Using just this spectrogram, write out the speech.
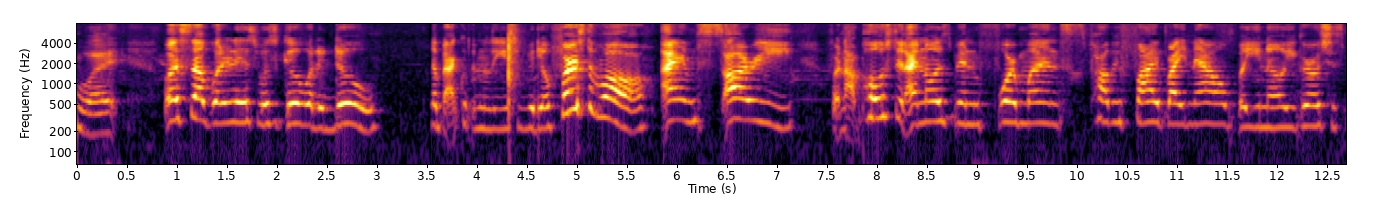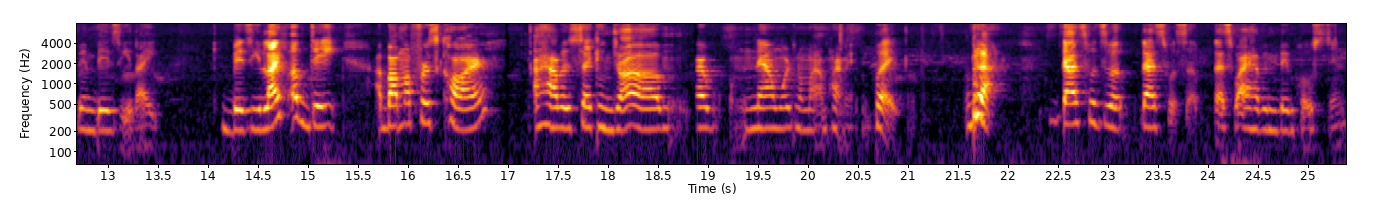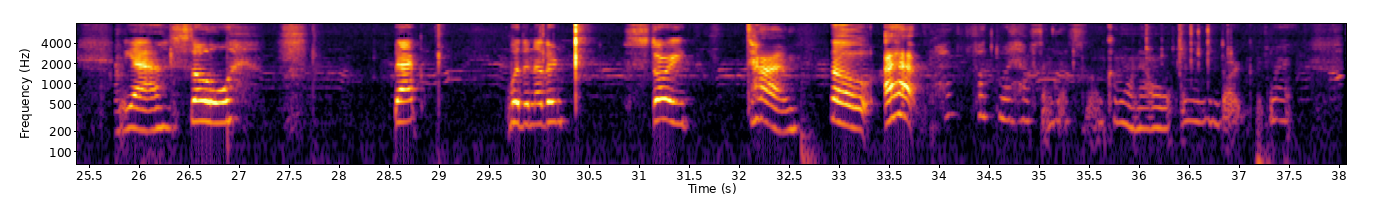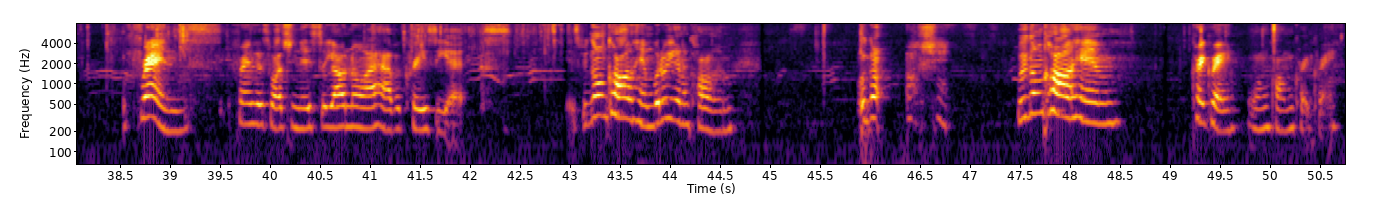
What? What's up? What it is? What's good? What it do? I'm back with another YouTube video. First of all, I am sorry for not posting. I know it's been four months, probably five right now, but you know, your girl's just been busy, like busy. Life update. I bought my first car. I have a second job. I, now I'm working on my apartment, but blah. That's what's up. That's what's up. That's why I haven't been posting. Yeah. So back with another story time. So I have how the fuck do I have sunglasses on? Come on now. It's even dark. What? Friends. Friends that's watching this, so y'all know I have a crazy ex. Yes, we're gonna call him. What are we gonna call him? We're gonna oh shit. We're gonna call him Cray Cray. We're gonna call him Cray Cray.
